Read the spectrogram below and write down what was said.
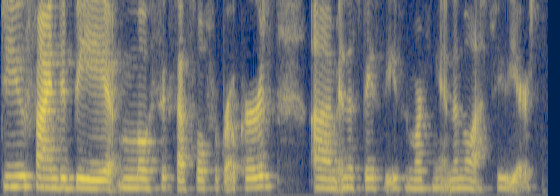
do you find to be most successful for brokers um, in the space that you've been working in in the last few years?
